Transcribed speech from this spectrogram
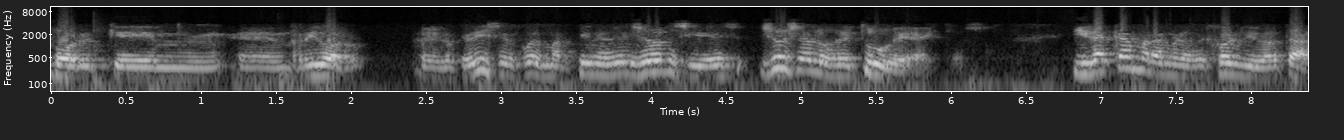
Porque mm, en rigor, eh, lo que dice el juez Martínez de Giorgi es, yo ya los detuve a estos. Y la Cámara me los dejó en libertad.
